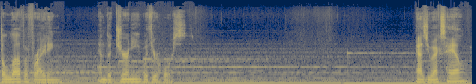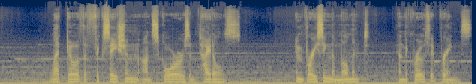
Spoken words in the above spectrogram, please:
the love of riding, and the journey with your horse. As you exhale, let go of the fixation on scores and titles, embracing the moment and the growth it brings.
